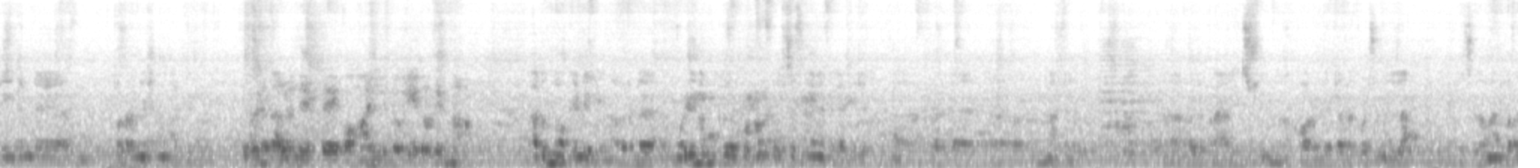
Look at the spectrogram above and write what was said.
ടീമിന്റെ തുടരന്വേഷണം നടത്തിയിട്ടുണ്ട്. അവർ നേരത്തെ ഒമാനിൽ ജോലി ചെയ്തുകൊണ്ടിരുന്നതാണോ? അതും നോക്കേണ്ടിയിരിക്കുന്നു. അവരുടെ മൊഴി നമുക്ക് പൂർണമായിട്ട് വിശ്വസിക്കാനായിട്ട് കഴിയില്ല. അവരുടെ ഹിസ്റ്ററിയും കോൾ ഡേറ്റ റെക്കോർഡ്സും എല്ലാം വിശദമായിട്ടുള്ള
